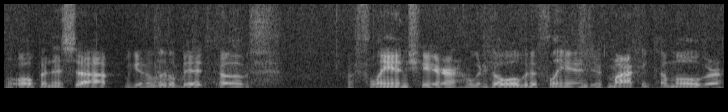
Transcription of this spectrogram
we'll open this up. We get a little bit of a flange here. We're going to go over the flange, if Mark can come over,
